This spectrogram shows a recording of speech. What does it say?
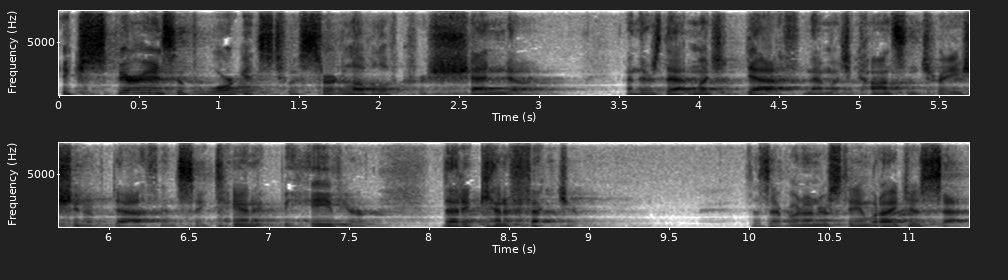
experience of war gets to a certain level of crescendo, and there's that much death and that much concentration of death and satanic behavior that it can affect you. Does everyone understand what I just said?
